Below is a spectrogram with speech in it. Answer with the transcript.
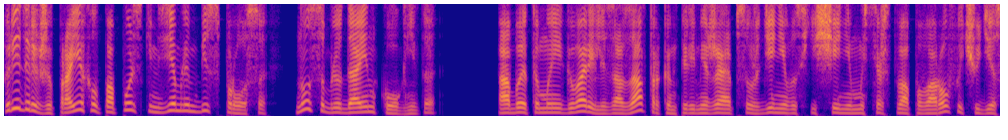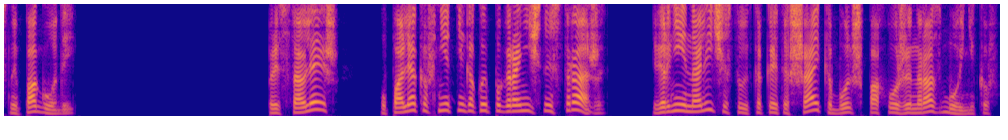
Фридрих же проехал по польским землям без спроса, но соблюдая инкогнито. Об этом мы и говорили за завтраком, перемежая обсуждение восхищения мастерства поваров и чудесной погодой. Представляешь, у поляков нет никакой пограничной стражи. Вернее, наличествует какая-то шайка, больше похожая на разбойников.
